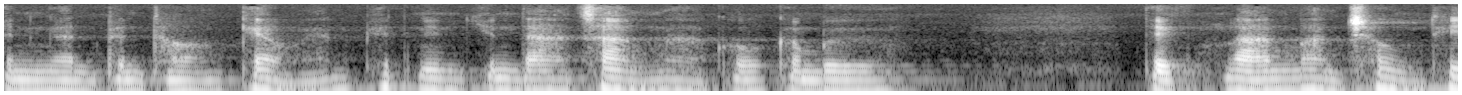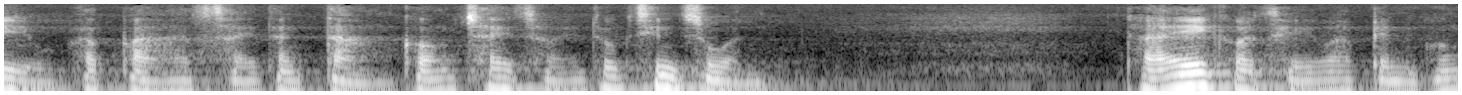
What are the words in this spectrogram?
เป็นเงินเป็นทองแก้วแหวนเพชรนินกินดาสร้างมาโคกระบือตึกร้านบ้านช่องที่อยู่พักป่าอาศัยต่างๆ ของใช้สอยทุกชิ้นส่วนใครก็ถือว่าเป็นของ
